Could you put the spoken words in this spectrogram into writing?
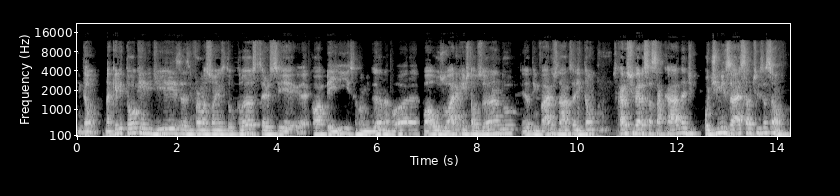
Então, naquele token ele diz as informações do cluster, se é, qual API, se eu não me engano agora, qual usuário que a gente está usando, entendeu? Tem vários dados ali. Então, os caras tiveram essa sacada de otimizar essa utilização.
